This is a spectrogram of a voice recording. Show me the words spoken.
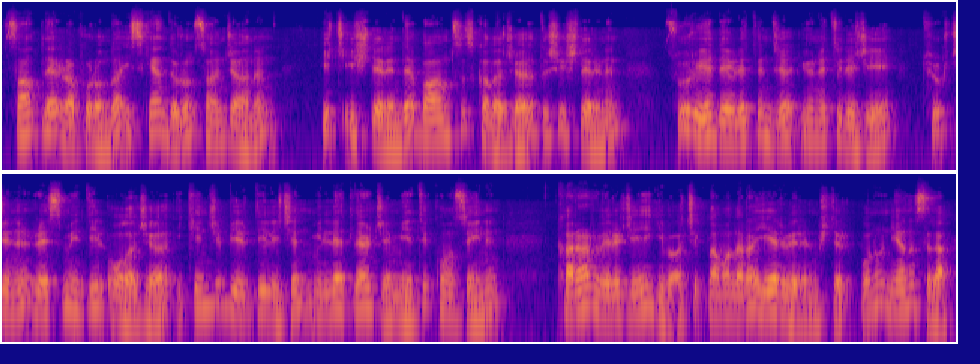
Sandler raporunda İskenderun sancağının iç işlerinde bağımsız kalacağı, dış işlerinin Suriye devletince yönetileceği, Türkçenin resmi dil olacağı, ikinci bir dil için Milletler Cemiyeti Konseyi'nin karar vereceği gibi açıklamalara yer verilmiştir. Bunun yanı sıra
